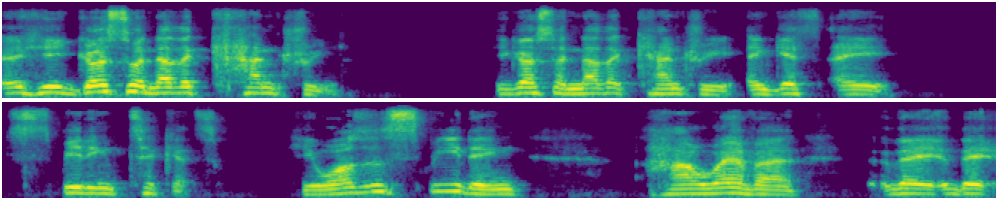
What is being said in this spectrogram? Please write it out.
He goes to another country. He goes to another country and gets a speeding ticket. He wasn't speeding, however, they they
